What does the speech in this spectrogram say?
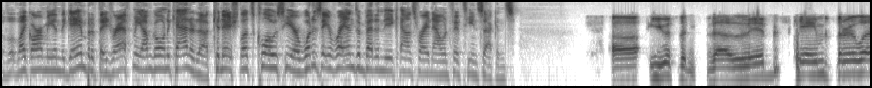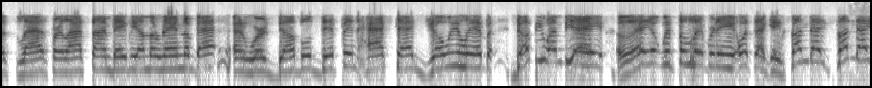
Like Army in the game, but if they draft me, I'm going to Canada. Knish, let's close here. What is a random bet in the accounts right now in 15 seconds? Uh, Houston, the libs came through us last for last time, baby, on the random bet, and we're double dipping. Hashtag Joey Lib, WNBA, lay it with the Liberty. What's that game? Sunday, Sunday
